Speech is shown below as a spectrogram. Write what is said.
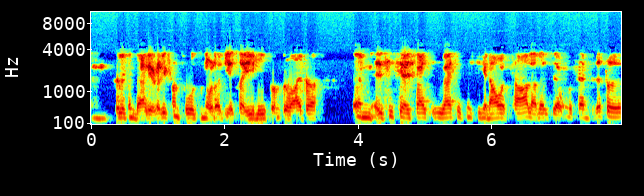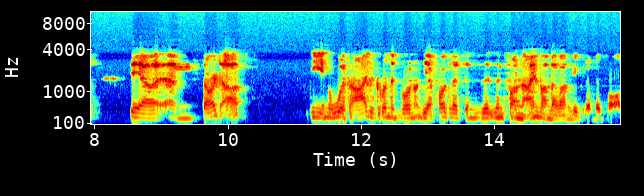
in Silicon Valley oder die Franzosen oder die Israelis und so weiter. Ähm, es ist ja, ich weiß, ich weiß jetzt nicht die genaue Zahl, aber es ist ja ungefähr ein Drittel der ähm, Start-ups, die in den USA gegründet wurden und die erfolgreich sind, sind von Einwanderern gegründet worden.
